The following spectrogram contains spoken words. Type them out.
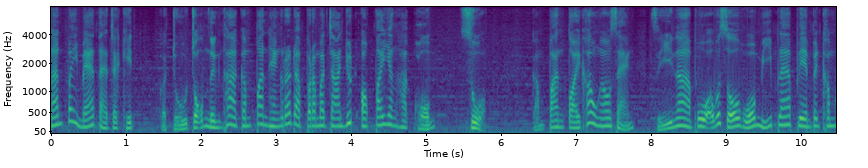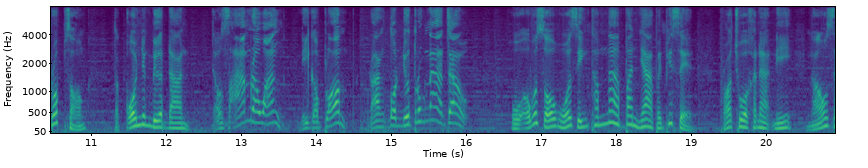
นั้นไม่แม้แต่จะคิด ก็จู่โจมหนึ่งท่ากำปั้นแห่งระดับปรมาจารย์ยุทธออกไปยังหักโหม สวบกำปั้นต่อยเข้าเงาแสง สีหน้าผู้อาวุโสหัวหมีแปลเปลี่ยนเป็นคำรบสองตะโกนยังเดือดดานเจ้าสามระวัง นี่ก็ปลอม ร่างตนอยู่ตรงหน้าเจ้า ผู้อาวุโสหัวสิงทำหน้าปั้นยากเป็นพิเศษ เพราะชั่วขณะนี้เงาแส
